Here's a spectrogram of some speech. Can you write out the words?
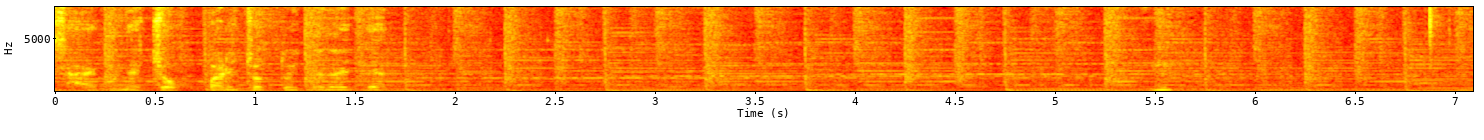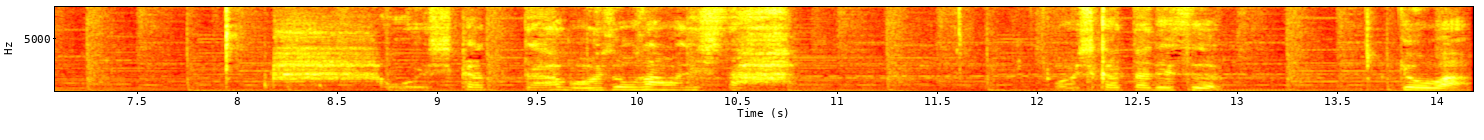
最後ねちょっぱりちょっといただいて。美味しかった。ごちそうさまでした。美味しかったです。今日は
